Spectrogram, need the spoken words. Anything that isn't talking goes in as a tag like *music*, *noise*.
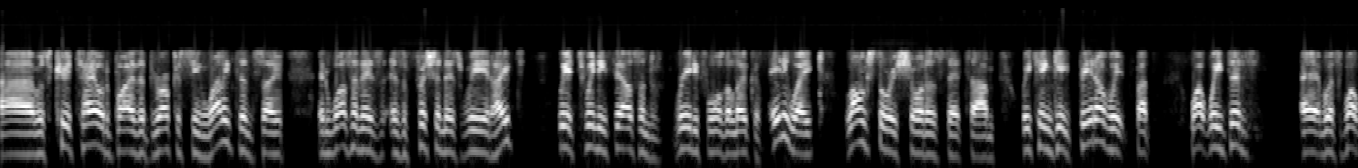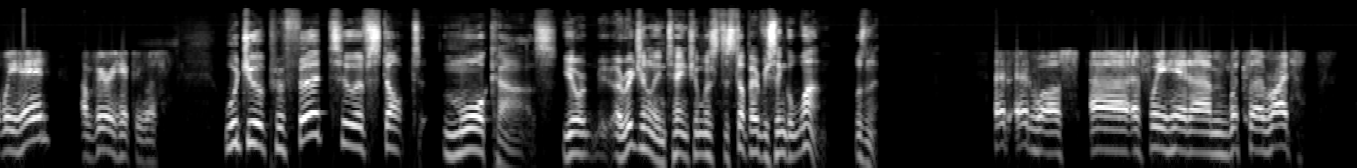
uh, was curtailed by the bureaucracy in Wellington, so it wasn't as, as efficient as we had hoped we had 20,000 ready for the locals. Anyway, long story short is that um, we can get better, with, but what we did uh, with what we had, I'm very happy with. Would you have preferred to have stopped more cars? Your original intention was to stop every single one, wasn't it? It, it was. Uh, if we had, um, with the right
